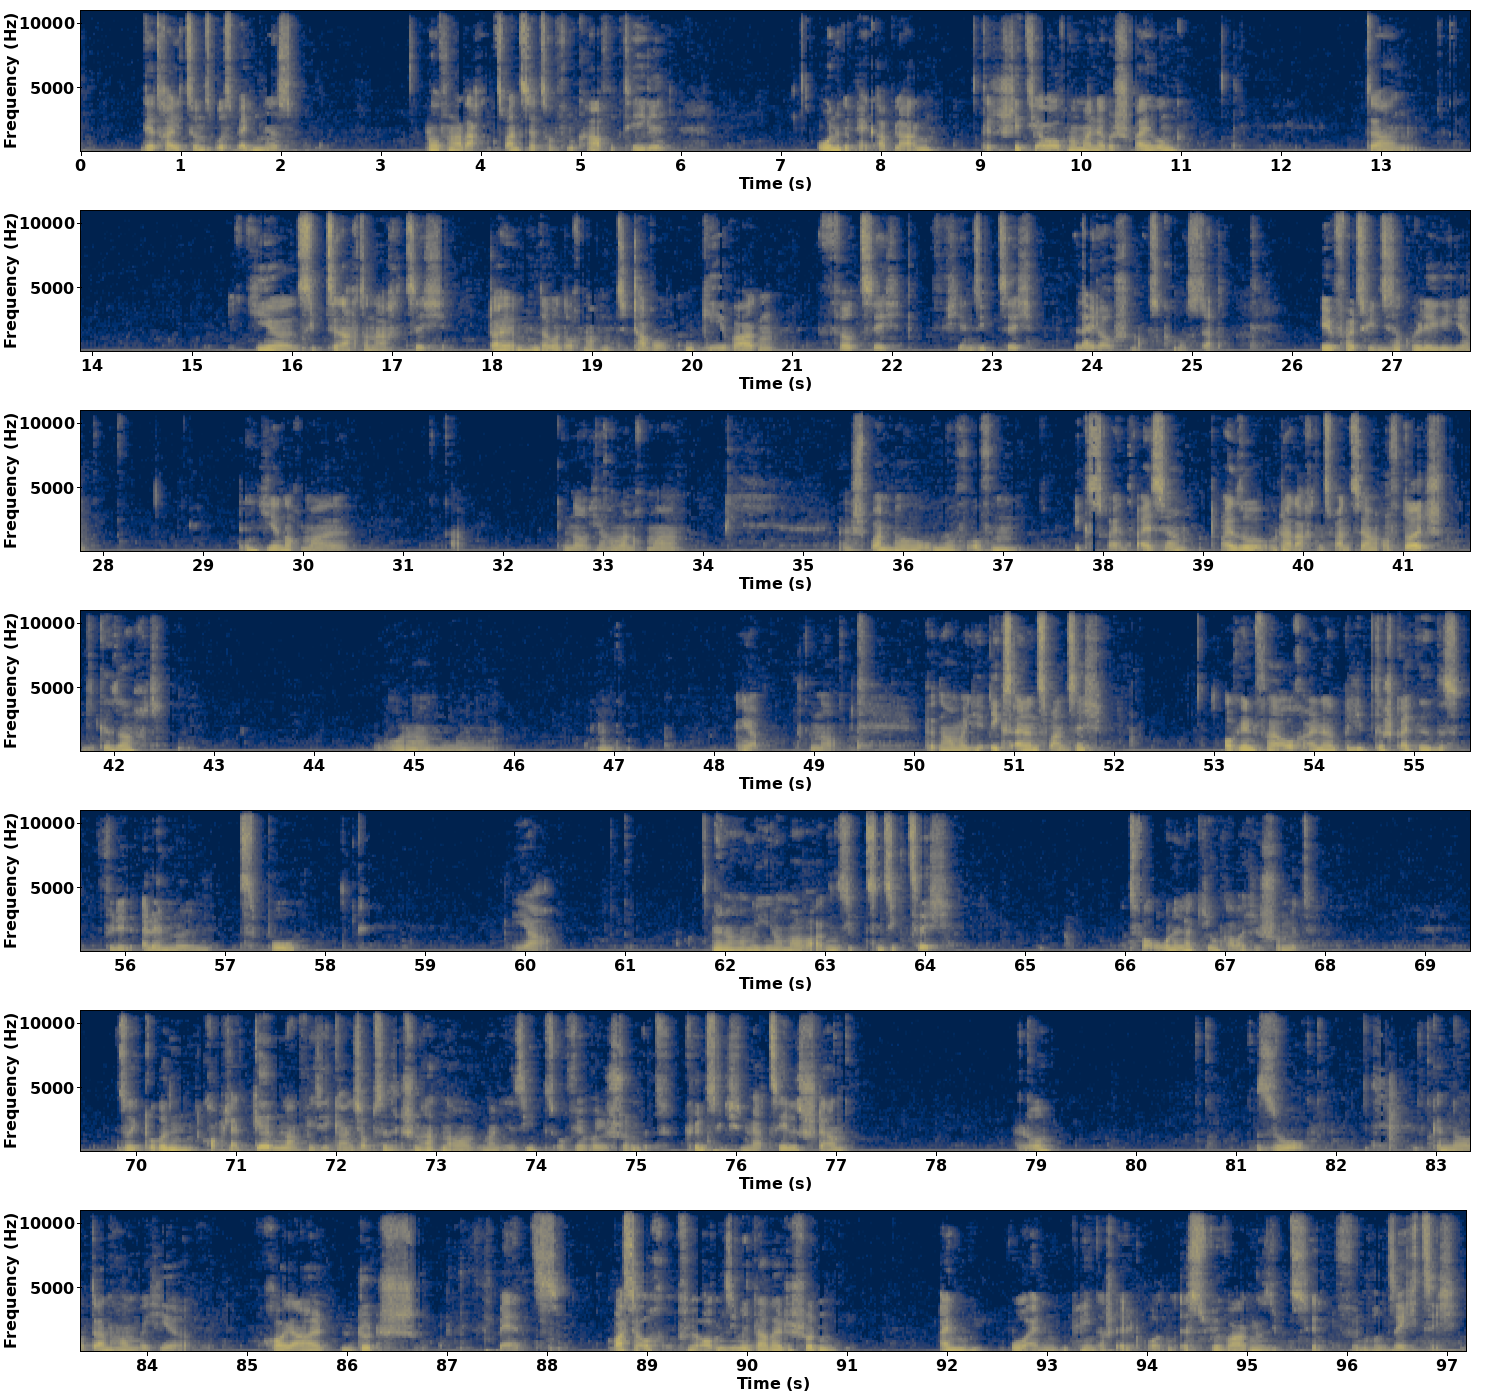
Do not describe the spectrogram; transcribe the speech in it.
der Traditionsbus Berlin ist. Auf 128 zum Flughafen Tegel ohne Gepäckablagen. Das steht hier aber auch nochmal in der Beschreibung. Dann hier 1788, daher im Hintergrund auch noch ein Citaro G-Wagen 4074, leider auch schon ausgemustert. Ebenfalls wie dieser Kollege hier. Dann hier nochmal, genau, hier haben wir nochmal ein Spandauer Umlauf auf dem X33er, also 128er auf Deutsch gesagt. Oder ja, genau. Dann haben wir hier X21. Auf jeden Fall auch eine beliebte Strecke des für den LN02. Ja. Dann haben wir hier nochmal Wagen 1770 zwar ohne Lackierung, aber hier schon mit. Also ich glaube, den komplett gelben Lack weiß ich gar nicht, ob sie das schon hatten, aber wie man hier sieht, ist auf jeden Fall hier schon mit künstlichen Mercedes-Stern. Hallo? So. Genau, dann haben wir hier Royal Dutch Beds, was ja auch für OpenSea mittlerweile schon ein wo ein Paint erstellt worden ist für Wagen 1765.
